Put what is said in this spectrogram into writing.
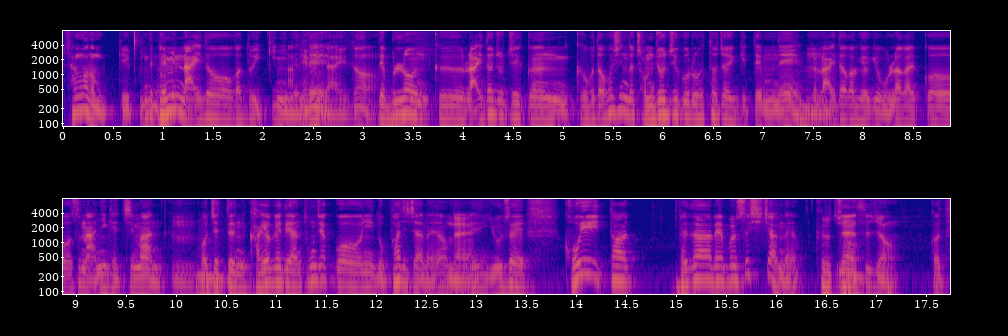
상관없겠군요. 근데 배민 라이더가 또 있긴 아, 있는데 배민 라이더. 근데 물론 그 라이더 조직은 그거보다 훨씬 더 점조직으로 흩어져 있기 때문에 그 라이더 가격이 올라갈 것은 아니겠지만 음. 어쨌든 가격에 대한 통제권이 높아지잖아요. 네. 요새 거의 다 배달 앱을 쓰시지 않나요? 그렇죠. 네 쓰죠. 그러니까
